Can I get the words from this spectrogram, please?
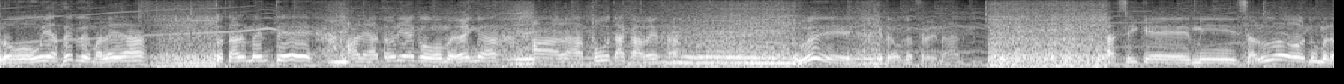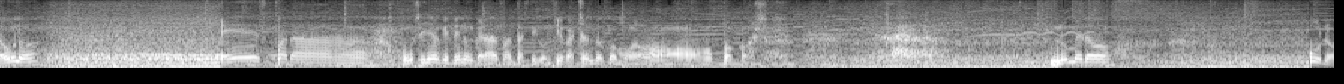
lo voy a hacer de manera totalmente aleatoria como me venga a la puta cabeza. Uy, que tengo que frenar. Así que mi saludo número uno es para un señor que tiene un canal fantástico, un tío cachondo como pocos número 1.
